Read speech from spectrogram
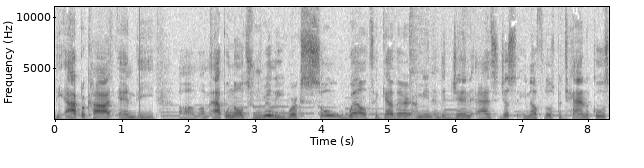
The apricot and the um, um, apple notes really work so well together. I mean, and the gin adds just enough of those botanicals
